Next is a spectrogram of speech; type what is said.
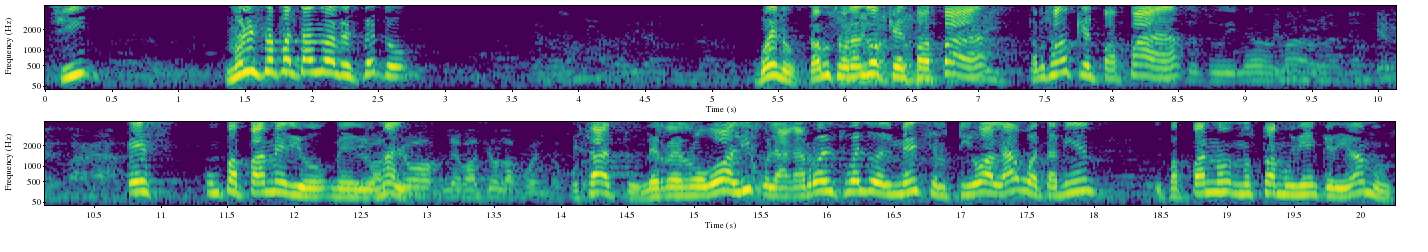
¿Sí? No le está faltando al respeto. Bueno, estamos hablando que el papá, estamos hablando que el papá es un papá medio, Le medio mal. le vació la cuenta. Exacto, le robó al hijo, le agarró el sueldo del mes, se lo tiró al agua también. El papá no, no está muy bien, que digamos.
